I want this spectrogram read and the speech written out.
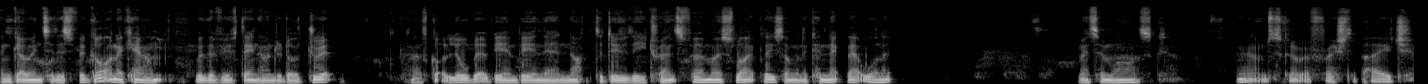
and go into this forgotten account with the 1500 odd drip. I've got a little bit of BNB in there, enough to do the transfer most likely. So I'm going to connect that wallet. MetaMask. And I'm just going to refresh the page.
